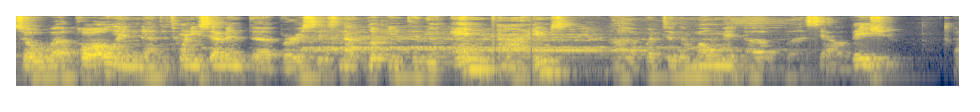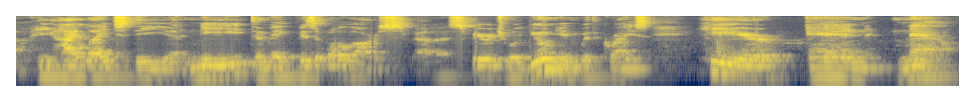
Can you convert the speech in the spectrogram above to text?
So uh, Paul in uh, the 27th uh, verse is not looking to the end times, uh, but to the moment of uh, salvation. Uh, he highlights the need to make visible our spiritual union with Christ here and now.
